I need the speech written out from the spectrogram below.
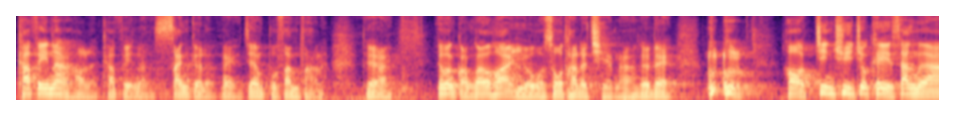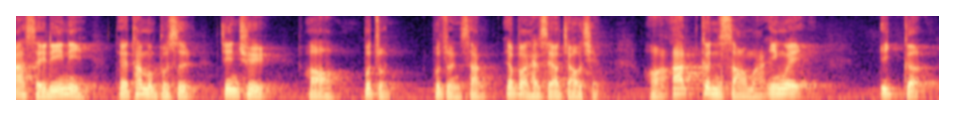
咖啡那好了，咖啡那三个了，哎，这样不犯法了，对啊。要不然广告的话，以为我收他的钱啊，对不对？好，进去就可以上了啊，谁理你？对，他们不是进去哦，不准不准上，要不然还是要交钱，哦啊更少嘛，因为一个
